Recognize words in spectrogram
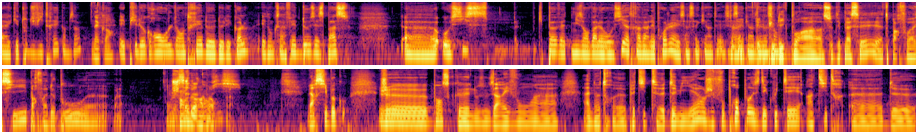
euh, qui est toute vitrée comme ça, D'accord. et puis le grand hall d'entrée de, de l'école. Et donc ça fait deux espaces aussi s- qui peuvent être mis en valeur aussi à travers les projets. Et ça, c'est qui est inté- c'est ça Ouais. qui est Et le intéressant. public pourra se déplacer, être parfois assis, parfois debout. euh, voilà. On change ça de rapport. envie. voilà. Merci beaucoup. Je pense que nous arrivons à, à notre petite demi-heure. Je vous propose d'écouter un titre euh, de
